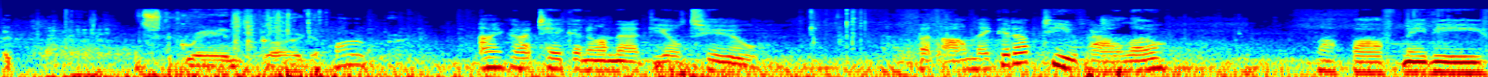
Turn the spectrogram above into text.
against Grand Guard armor. I got taken on that deal too. But I'll make it up to you, Paolo. Lop off maybe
